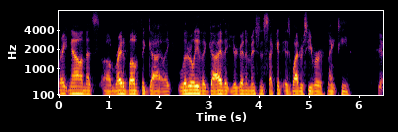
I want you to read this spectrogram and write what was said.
right now, and that's um, right above the guy. Like literally, the guy that you're going to mention second is wide receiver 19. Yeah,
